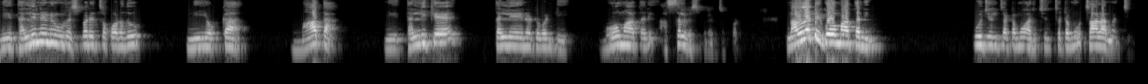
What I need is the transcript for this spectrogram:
నీ తల్లిని నువ్వు విస్మరించకూడదు. నీ యొక్క మాత నీ తల్లికే తల్లి అయినటువంటి గోమాతని అస్సలు విస్మరించకూడదు. నల్లటి గోమాతని పూజించటము అర్చించటము చాలా మంచిది.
